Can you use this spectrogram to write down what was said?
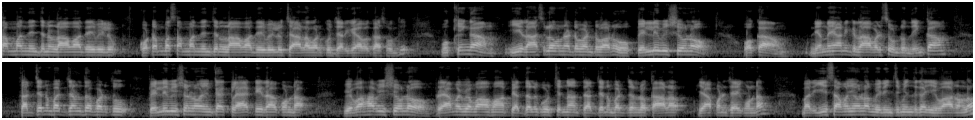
సంబంధించిన లావాదేవీలు కుటుంబ సంబంధించిన లావాదేవీలు చాలా వరకు జరిగే అవకాశం ఉంది. ముఖ్యంగా ఈ రాశిలో ఉన్నటువంటి వారు పెళ్ళి విషయంలో ఒక నిర్ణయానికి రావాల్సి ఉంటుంది. ఇంకా తర్జన భర్జనలతో పడుతూ పెళ్ళి విషయంలో ఇంకా క్లారిటీ రాకుండా వివాహ విషయంలో ప్రేమ వివాహం పెద్దలు కూర్చున్న తర్జన భర్జనలో కాల యాపన చేయకుండా మరి ఈ సమయంలో మీరు ఇంచుమించుగా ఈ వారంలో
